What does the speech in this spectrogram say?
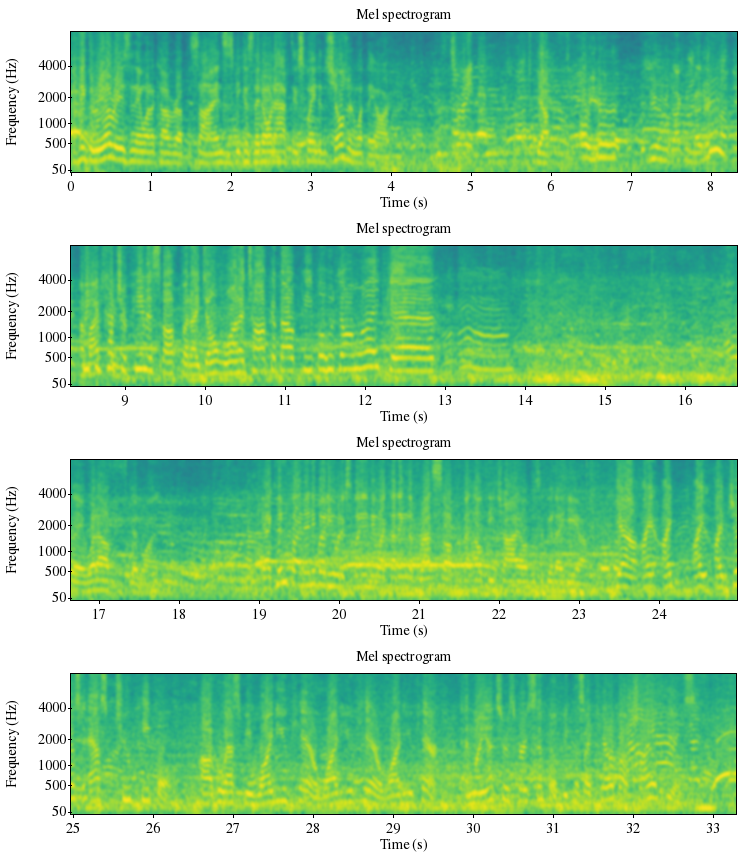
I think the real reason they want to cover up the signs is because they don't want to have to explain to the children what they are. That's right. Yep. Oh, you're doing a documentary? I'm We could actually- cut your penis off, but I don't want to talk about people who don't like it. Let's see, what else is a good one? Yeah, I couldn't find anybody who would explain to me why cutting the breasts off of a healthy child is a good idea. Yeah, I, I, I, I've just asked two people uh, who asked me, why do you care? Why do you care? Why do you care? And my answer is very simple, because I care about child abuse.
